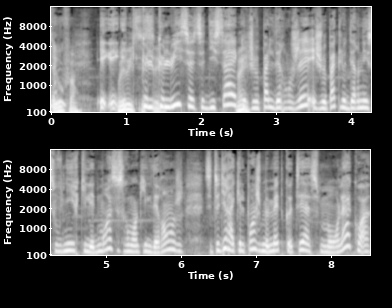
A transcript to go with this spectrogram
C'est ouf. hein. Et, et- Oui, et oui, que, lui se, se dit ça et Ouais. que je veux pas le déranger et je veux pas que le dernier souvenir qu'il ait de moi, ce soit moi qui le dérange. C'est te dire à quel point je me mets de côté à ce moment-là, quoi.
